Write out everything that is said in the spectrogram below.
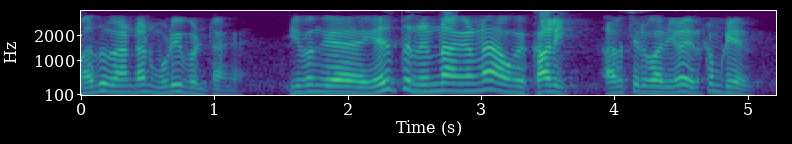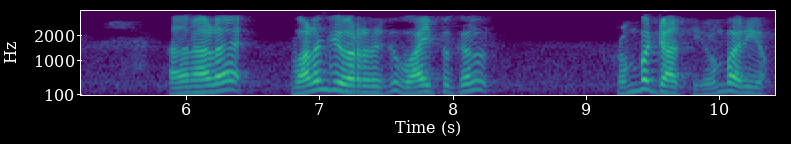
மது வேண்டான்னு முடிவு பண்ணிட்டாங்க. இவங்க எதிர்த்து நின்னாங்கன்னா அவங்க காலி. அரசியல்வாதிகளாக இருக்க முடியாது. அதனால் வளைஞ்சு வர்றதுக்கு வாய்ப்புகள் ரொம்ப ஜாஸ்தி ரொம்ப அதிகம்.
